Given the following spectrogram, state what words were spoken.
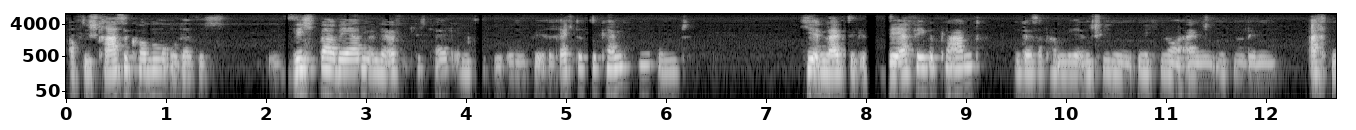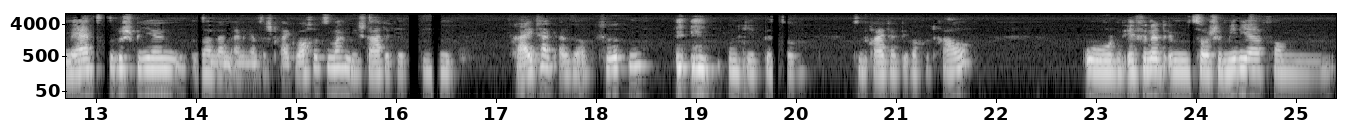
auf die Straße kommen oder sich sichtbar werden in der Öffentlichkeit, um, um für ihre Rechte zu kämpfen. Und hier in Leipzig ist sehr viel geplant. Und deshalb haben wir entschieden, nicht nur, einen, nicht nur den 8. März zu bespielen, sondern eine ganze Streikwoche zu machen. Die startet jetzt diesen Freitag, also am 4. und geht bis zum, zum Freitag die Woche drauf. Und ihr findet im Social Media vom,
